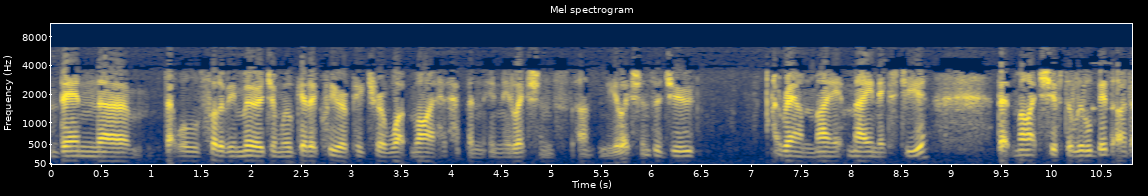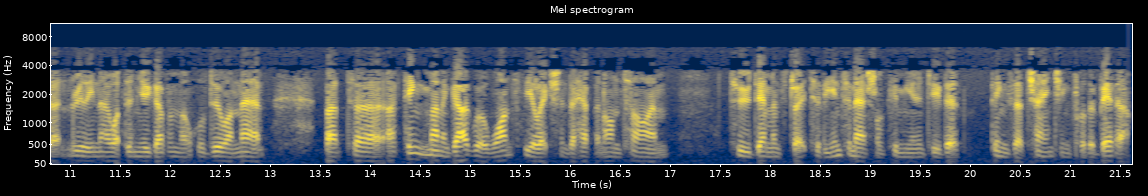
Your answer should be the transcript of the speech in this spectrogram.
then um, that will sort of emerge, and we'll get a clearer picture of what might happen in the elections. Um, the elections are due around May, May next year. That might shift a little bit. I don't really know what the new government will do on that. But uh, I think Mnangagwa wants the election to happen on time to demonstrate to the international community that things are changing for the better.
